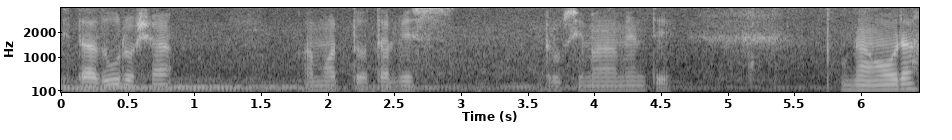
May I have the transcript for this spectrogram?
Está duro ya. Ha muerto tal vez aproximadamente una hora,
